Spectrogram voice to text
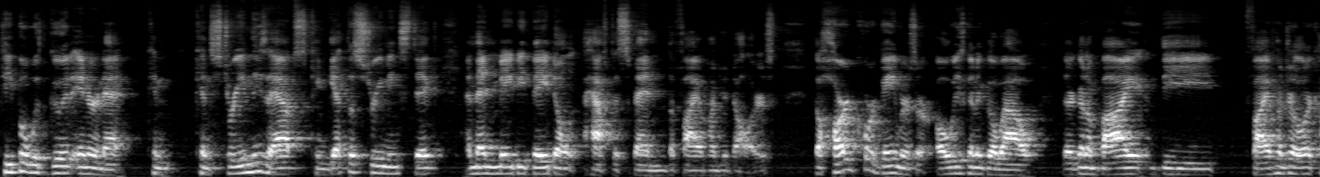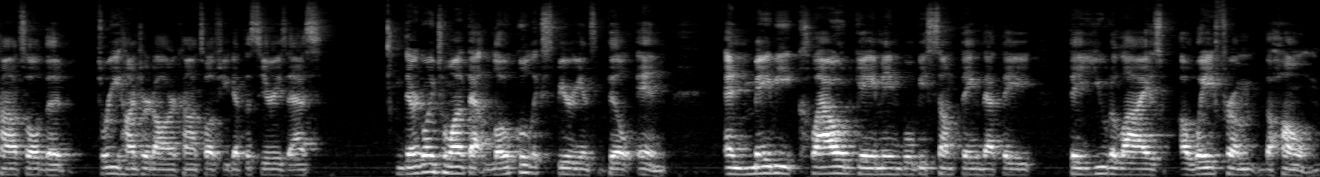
people with good internet can can stream these apps, can get the streaming stick, and then maybe they don't have to spend the $500. The hardcore gamers are always going to go out. They're going to buy the $500 console, the $300 console if you get the Series S. They're going to want that local experience built in. And maybe cloud gaming will be something that they they utilize away from the home,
